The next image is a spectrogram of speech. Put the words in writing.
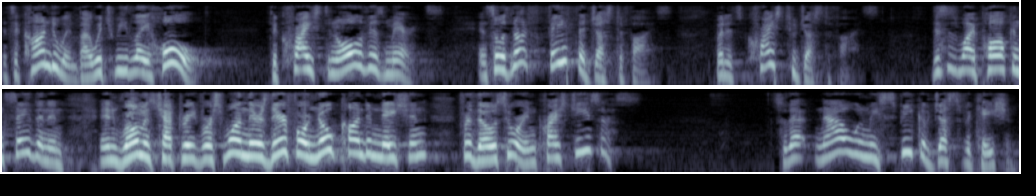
It's a conduit by which we lay hold to Christ and all of His merits. And so it's not faith that justifies, but it's Christ who justifies. This is why Paul can say then in, in Romans chapter 8 verse 1, there is therefore no condemnation for those who are in Christ Jesus. So that now when we speak of justification,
